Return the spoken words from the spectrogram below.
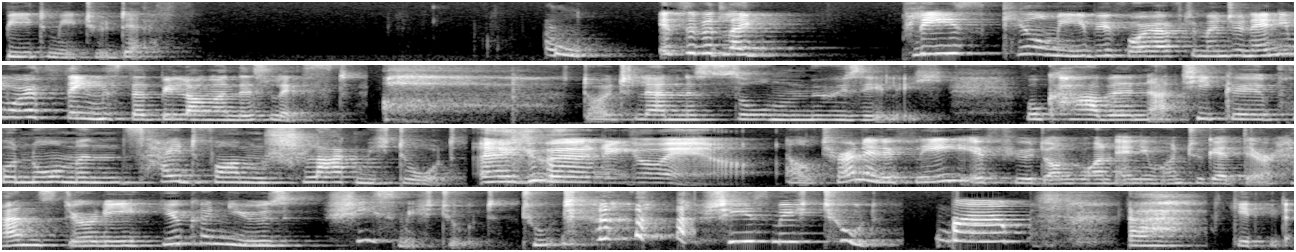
beat me to death. It's a bit like, please kill me before I have to mention any more things that belong on this list. Oh, Deutsch lernen ist so mühselig. Vokabeln, Artikel, Pronomen, Zeitformen, schlag mich tot. Ich will nicht mehr. Alternatively, if you don't want anyone to get their hands dirty, you can use schieß mich tot. Tut. Ah, geht wieder.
